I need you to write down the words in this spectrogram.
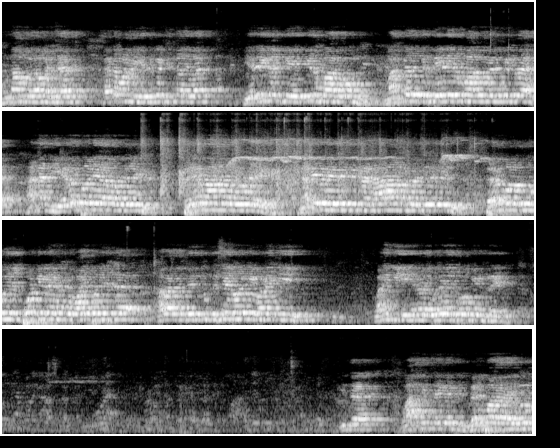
முன்னாள் முதலமைச்சர் சட்டமன்ற எதிர்கட்சி தலைவர் எதிரிகளுக்கு எக்கிருப்பாகவும் மக்களுக்கு தேடியிருப்பாகவும் இருக்கின்ற அண்ணன் எடப்பாடியார் அவர்களின் பேராளர்களோடு நடைபெற இருக்கின்ற நாடாளுமன்ற தேர்தலில் பெரம்பலூர் தொகுதியில் போட்டியிட எனக்கு வாய்ப்பளித்த அவர் இருக்கும் திசை நோக்கி வணங்கி வணங்கி என்னுடைய உரையை துவங்குகின்றேன் இந்த வாக்கு சேகரிப்பின் வேட்பாளர் அறிவு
